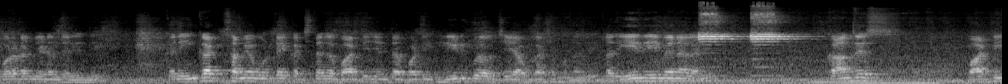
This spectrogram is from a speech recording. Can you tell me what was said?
పోరాటం చేయడం జరిగింది. కానీ ఇంకా సమయం ఉంటే ఖచ్చితంగా భారతీయ జనతా పార్టీ లీడ్ కూడా వచ్చే అవకాశం ఉన్నది. అది ఏది ఏమైనా కానీ కాంగ్రెస్ పార్టీ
